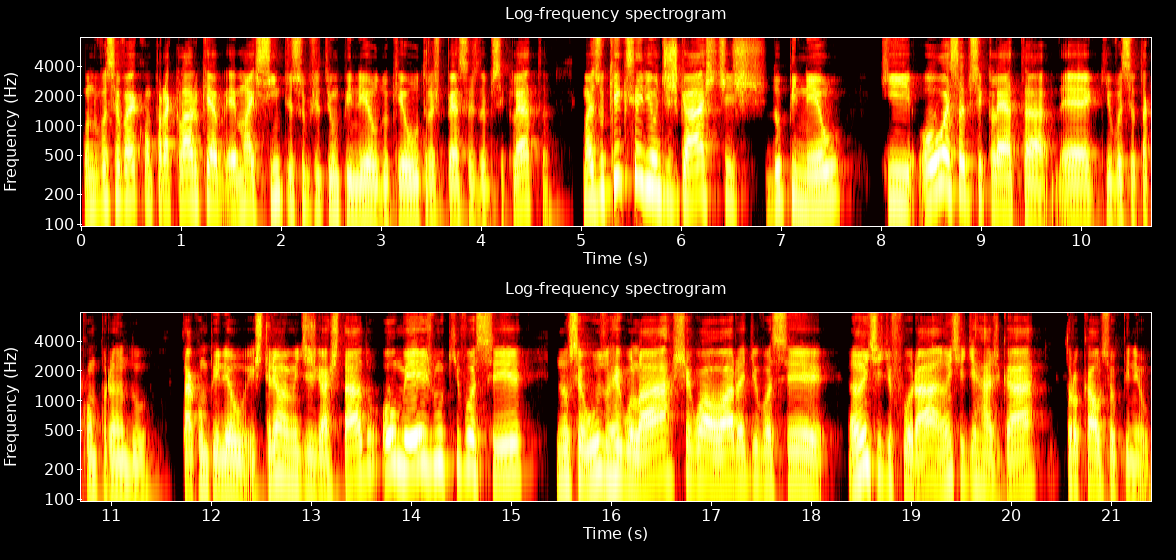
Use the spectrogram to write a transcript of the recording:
Quando você vai comprar, claro que é, é mais simples substituir um pneu do que outras peças da bicicleta, mas o que, que seriam desgastes do pneu que ou essa bicicleta é, que você está comprando está com o pneu extremamente desgastado, ou mesmo que você, no seu uso regular, chegou a hora de você, antes de furar, antes de rasgar, trocar o seu pneu?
